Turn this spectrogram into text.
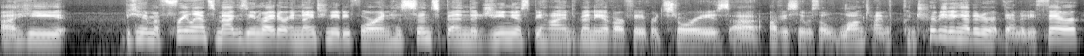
Uh, he became a freelance magazine writer in 1984 and has since been the genius behind many of our favorite stories. Uh, obviously, was a longtime contributing editor at Vanity Fair,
